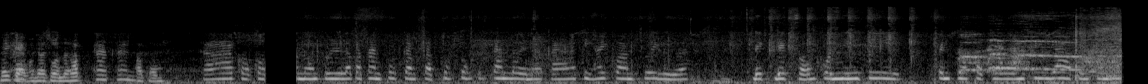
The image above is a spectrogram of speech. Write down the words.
ให้แก่ประชาชนนะครับค่ะท่าน ครับผม ค่ะขอขอบคุณน้องปลือแล้วก็ท่านผู้กำกับทุกๆทุกท่านเลยนะคะ ที่ให้ความช่วยเหลือ เด็กๆสองคนนี้ที่เป็นผู้ปกครองที่ย่าเป็นคนดู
